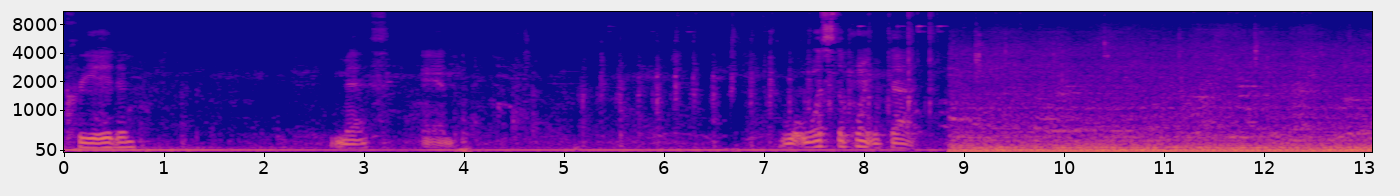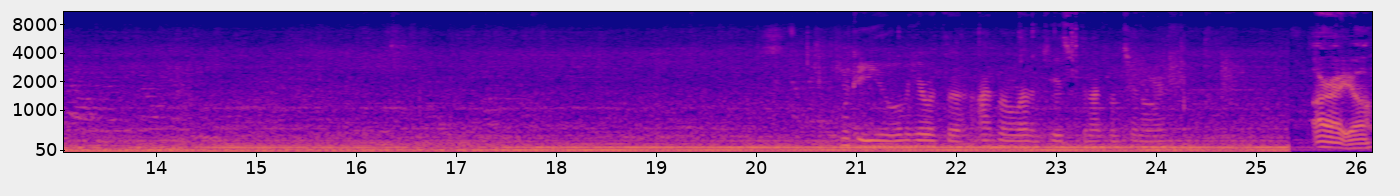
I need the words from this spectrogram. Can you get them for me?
created meth and what's the point with that? Look at you over here with the iPhone 11 case with an iPhone 10 on it. All right, y'all.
